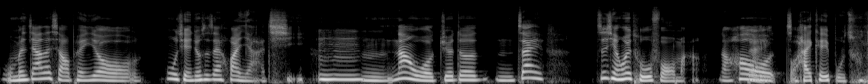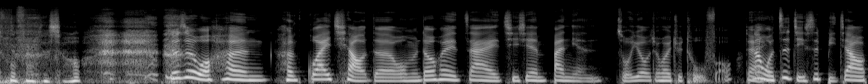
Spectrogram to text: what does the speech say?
我们家的小朋友目前就是在换牙期，嗯嗯，那我觉得，嗯，在之前会涂氟嘛，然后我还可以补充涂氟的时候，就是我很很乖巧的，我们都会在期限半年左右就会去涂氟。那我自己是比较。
